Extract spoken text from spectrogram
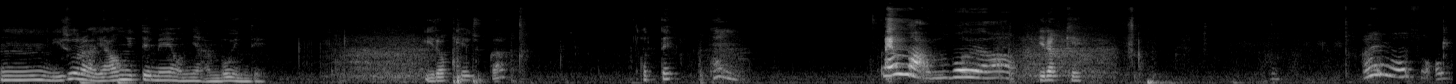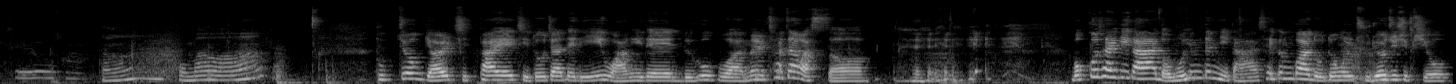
음, 이소라 야옹이 때문에 언니 안 보인대. 이렇게 해줄까? 어때? 그거 안 보여. 이렇게. 아니, 어서 뒤로 가. 아, 고마워. 북쪽 열 지파의 지도자들이 왕이 된 르호보암을 찾아왔어. 먹고 살기가 너무 힘듭니다. 세금과 노동을 줄여주십시오.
